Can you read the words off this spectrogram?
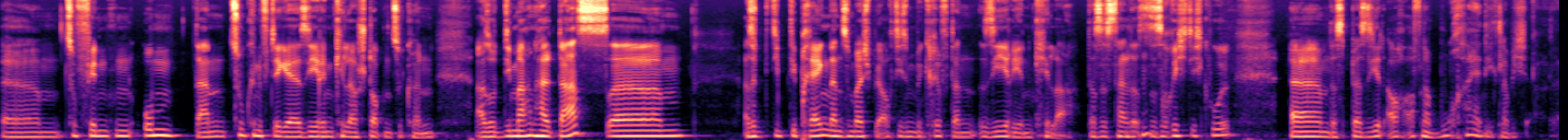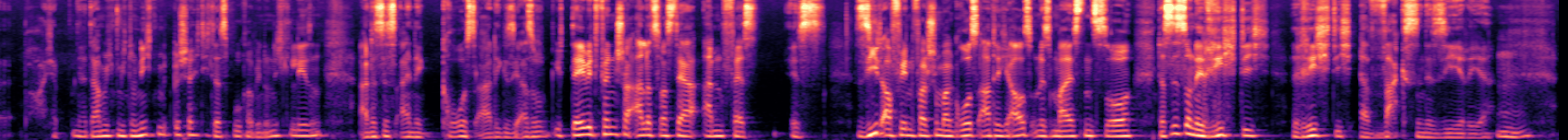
ähm, zu finden, um dann zukünftige Serienkiller stoppen zu können. Also die machen halt das, ähm, also die, die prägen dann zum Beispiel auch diesen Begriff dann Serienkiller. Das ist halt, das ist so richtig cool. Ähm, das basiert auch auf einer Buchreihe, die glaube ich, ich hab, ja, da habe ich mich noch nicht mit beschäftigt. Das Buch habe ich noch nicht gelesen. Aber das ist eine großartige Serie. Also David Fincher, alles was der anfasst, ist sieht auf jeden Fall schon mal großartig aus und ist meistens so, das ist so eine richtig, richtig erwachsene Serie.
